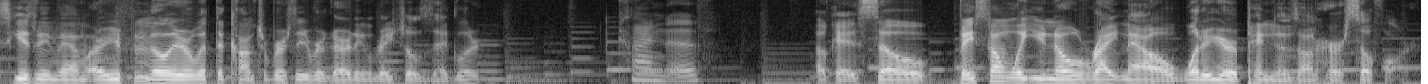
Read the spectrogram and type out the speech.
Excuse me, ma'am. Are you familiar with the controversy regarding Rachel Zegler? Kind of. Okay, so based on what you know right now, what are your opinions on her so far?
